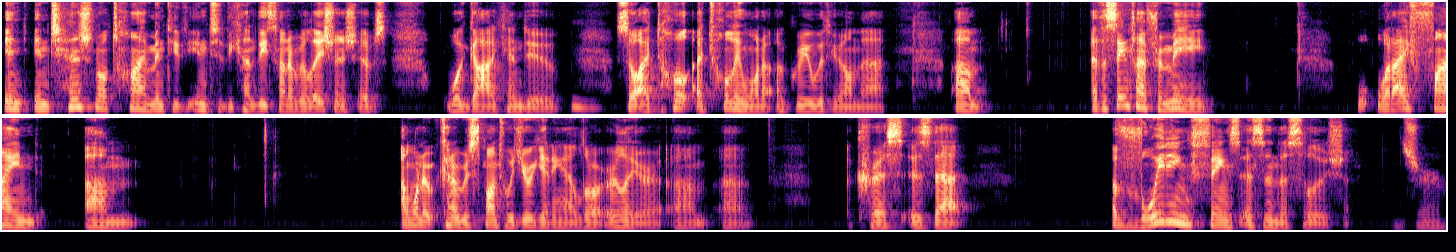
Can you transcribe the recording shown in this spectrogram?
in, intentional time into into the kind of, these kind of relationships, what God can do. So I to- I totally want to agree with you on that. Um, at the same time, for me, what I find um, I want to kind of respond to what you were getting at a little earlier, um, uh, Chris, is that avoiding things isn't the solution. Sure.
